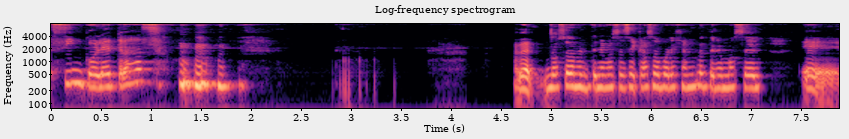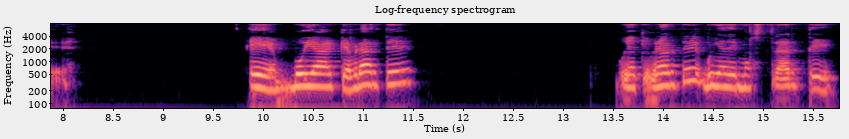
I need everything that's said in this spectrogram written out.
Cinco letras. A ver, no solamente tenemos ese caso, por ejemplo, tenemos el eh, eh, voy a quebrarte, voy a quebrarte, voy a demostrarte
